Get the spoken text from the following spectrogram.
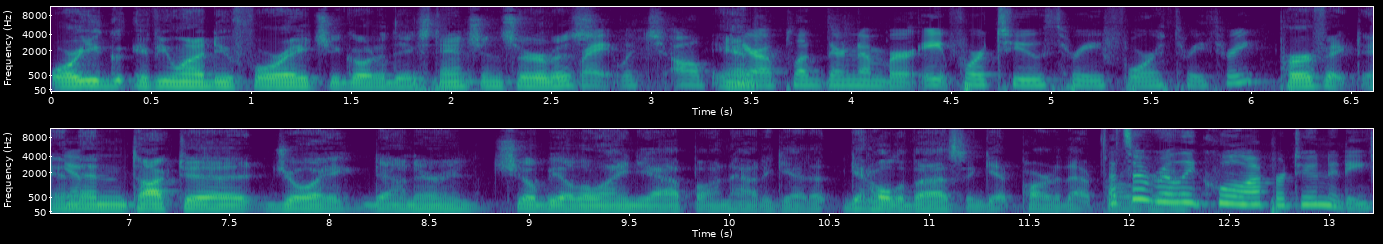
Or you, if you want to do 4-H, you go to the extension service. Right, which I'll And- here I'll plug their number eight four two three four three three. Perfect, and Yep. then talk to Joy down there, and she'll be able to line you up on how to get it, get hold of us and get part of that. Program. That's a really cool opportunity.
